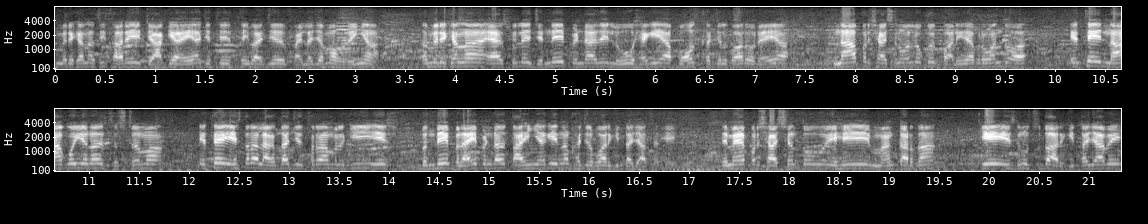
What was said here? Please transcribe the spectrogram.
ਮੇਰੇ ਖਿਆਲ ਨਾਲ ਅਸੀਂ ਸਾਰੇ ਜਾ ਕੇ ਆਏ ਆ, ਜਿੱਥੇ ਜਿੱਥੇ ਵੀ ਅੱਜ ਫਾਈਲਾਂ ਜਮ੍ਹਾਂ ਹੋ ਰਹੀਆਂ। ਤਾਂ ਮੇਰੇ ਖਿਆਲ ਨਾਲ ਇਸ ਵੇਲੇ ਜਿੰਨੇ ਪਿੰਡਾਂ ਦੇ ਲੋਕ ਹੈਗੇ ਆ, ਬਹੁਤ ਖੱਜਲ ਖੁਆਰ ਹੋ ਰਹੇ ਆ। ਨਾ ਪ੍ਰਸ਼ਾਸਨ ਵੱਲੋਂ ਕੋਈ ਪਾਣੀ ਦਾ ਪ੍ਰਬੰਧ ਆ ਇੱਥੇ ਨਾ ਕੋਈ ਉਹਨਾਂ ਦਾ ਸਿਸਟਮ ਆ। ਇੱਥੇ ਇਸ ਤਰ੍ਹਾਂ ਲੱਗਦਾ ਜਿਸ ਤਰ੍ਹਾਂ ਮਤਲਬ ਕਿ ਇਸ ਬੰਦੇ ਬੁਲਾਏ ਪਿੰਡਾਂ ਤੋਂ ਤਾਂ ਹੀ ਆ ਕਿ ਇਹਨਾਂ ਨੂੰ ਖੱਜਲ ਖੁਆਰ ਕੀਤਾ ਜਾ ਸਕੇ। ਤੇ ਮੈਂ ਪ੍ਰਸ਼ਾਸਨ ਤੋਂ ਇਹ ਮੰਗ ਕਰਦਾ ਕਿ ਇਸ ਨੂੰ ਸੁਧਾਰ ਕੀਤਾ ਜਾਵੇ।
